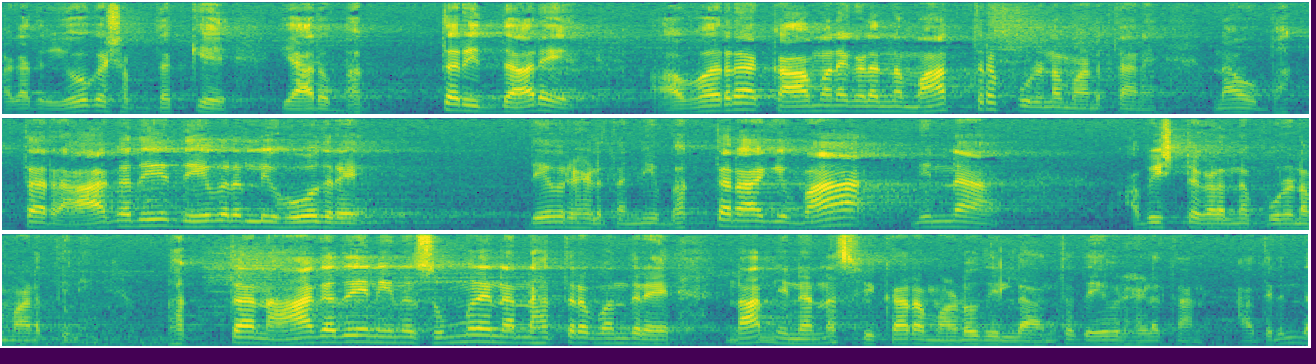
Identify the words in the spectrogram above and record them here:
ಹಾಗಾದರೆ ಯೋಗ ಶಬ್ದಕ್ಕೆ ಯಾರು ಭಕ್ತರಿದ್ದಾರೆ, ಅವರ ಕಾಮನೆಗಳನ್ನು ಮಾತ್ರ ಪೂರ್ಣ ಮಾಡ್ತಾನೆ. ನಾವು ಭಕ್ತರಾಗದೇ ದೇವರಲ್ಲಿ ಹೋದರೆ, ದೇವರು ಹೇಳ್ತಾನೆ, ನೀ ಭಕ್ತರಾಗಿ ಬಾ, ನಿನ್ನ ಅಭಿಷ್ಟಗಳನ್ನು ಪೂರ್ಣ ಮಾಡ್ತೀನಿ. ಭಕ್ತನಾಗದೆ ನೀನು ಸುಮ್ಮನೆ ನನ್ನ ಹತ್ರ ಬಂದರೆ ನಾನು ನಿನ್ನನ್ನು ಸ್ವೀಕಾರ ಮಾಡೋದಿಲ್ಲ ಅಂತ ದೇವರು ಹೇಳ್ತಾನೆ. ಆದ್ದರಿಂದ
